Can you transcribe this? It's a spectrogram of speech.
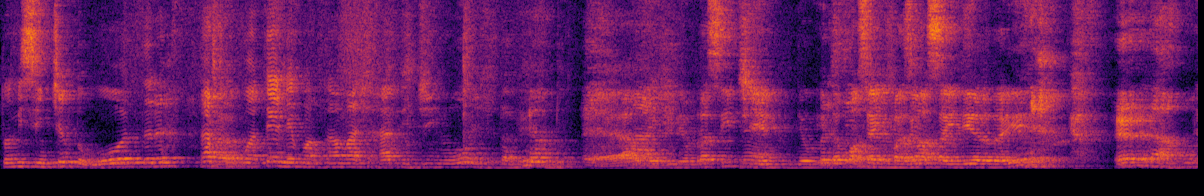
Tô me sentindo outra. Acho que eu vou até levantar mais rapidinho hoje, tá vendo? É, hoje deu pra sentir. É, deu pra então sentir. consegue fazer uma saideira daí? Não,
